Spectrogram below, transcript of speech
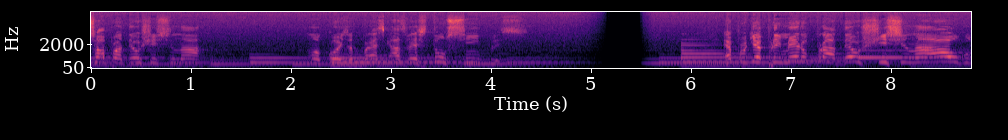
só para Deus te ensinar? uma coisa parece que às vezes tão simples. É porque primeiro para Deus te ensinar algo,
